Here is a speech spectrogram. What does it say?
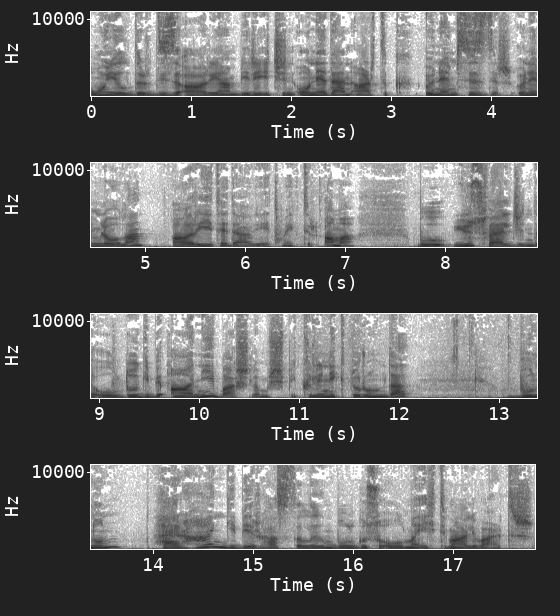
10 yıldır dizi ağrıyan biri için o neden artık önemsizdir. Önemli olan ağrıyı tedavi etmektir. Ama bu yüz felcinde olduğu gibi ani başlamış bir klinik durumda bunun herhangi bir hastalığın bulgusu olma ihtimali vardır.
